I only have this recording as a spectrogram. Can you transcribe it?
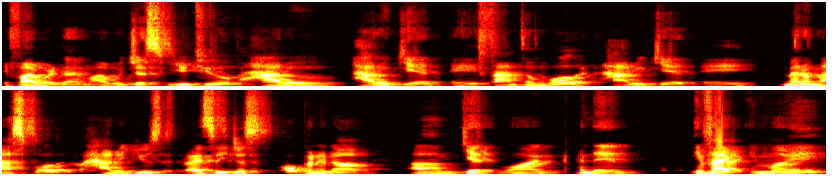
if I were them. I would just YouTube how to how to get a Phantom wallet, how to get a MetaMask wallet, how to use it, right? So you just open it up, um, get one, and then in fact in my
